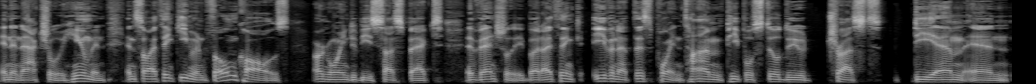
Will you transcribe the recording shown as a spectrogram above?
and an actual human. And so I think even phone calls are going to be suspect eventually. But I think even at this point in time, people still do trust DM and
